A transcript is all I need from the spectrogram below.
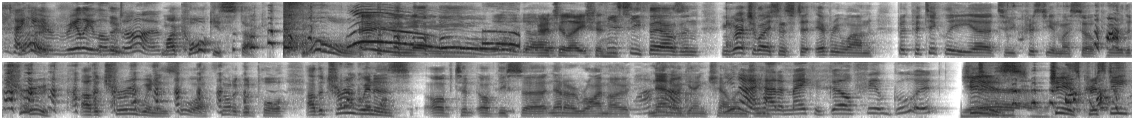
Taking No, a really long the- time. My cork is stuck. Ooh. Hey! Oh, there we go. Congratulations. 50,000. Congratulations to everyone, but particularly uh, to Christy and myself, who are the true are the true winners. Oh, it's not a good pour. Are the true winners of t- of this uh, NaNoWriMo Wow. Nano Gang Challenge. You know how to make a girl feel good. cheers, Yeah. cheers, Christy.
